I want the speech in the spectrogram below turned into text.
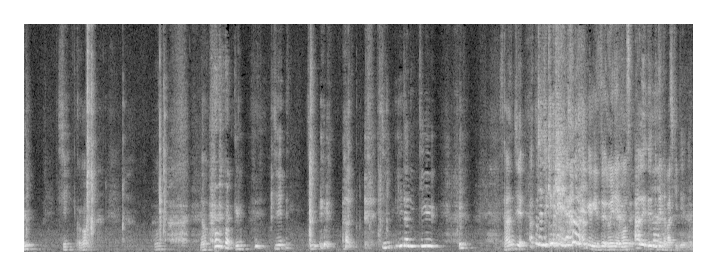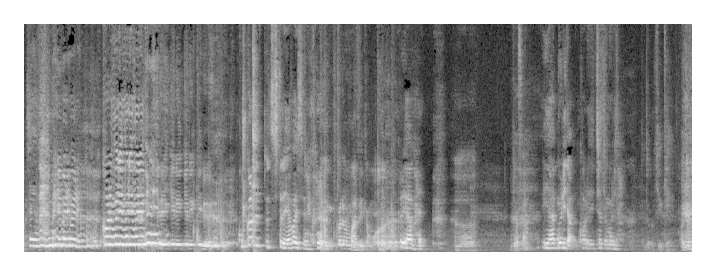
うん、4、ここ、5、6、7、8、左9、30、あとちょっと休憩オッケーオッケー上でもうすあ、腕腕伸ばしきって腕伸ばし。やばい無理無理無理これ無理無理無理無理いけるいけるいけるいける。ここから映したらやばいですよね これこれもまずいかも。これやばいあーいきますか？いや無理だこれちょっと無理だ休憩。あ、いきま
